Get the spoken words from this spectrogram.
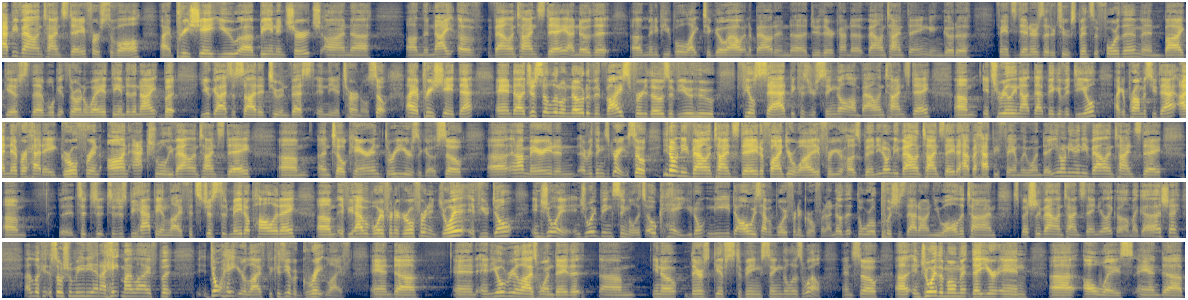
happy Valentine's Day, first of all. I appreciate you uh, being in church on, uh, on the night of Valentine's Day. I know that uh, many people like to go out and about and uh, do their kind of Valentine thing and go to fancy dinners that are too expensive for them and buy gifts that will get thrown away at the end of the night. But you guys decided to invest in the eternal. So I appreciate that. And uh, just a little note of advice for those of you who feel sad because you're single on Valentine's Day. Um, it's really not that big of a deal. I can promise you that. I never had a girlfriend on actually Valentine's Day um, until Karen three years ago. So, uh, and I'm married and everything's great. So, you don't need Valentine's Day to find your wife or your husband. You don't need Valentine's Day to have a happy family one day. You don't even need Valentine's Day um, to, to, to, just be happy in life. It's just a made up holiday. Um, if you have a boyfriend or girlfriend, enjoy it. If you don't, enjoy it. Enjoy being single. It's okay. You don't need to always have a boyfriend or girlfriend. I know that the world pushes that on you all the time, especially Valentine's Day, and you're like, oh my gosh, I, I look at social media and I hate my life. But don't hate your life because you have a great life. And, uh, and, and you'll realize one day that. Um, you know, there's gifts to being single as well. And so uh, enjoy the moment that you're in uh, always. And uh,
